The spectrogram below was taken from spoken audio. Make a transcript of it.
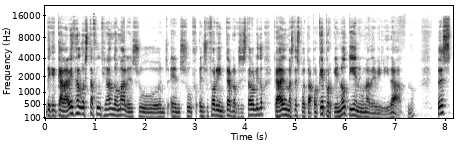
de que cada vez algo está funcionando mal en su, en, en su, en su foro interno, que se está volviendo cada vez más déspota. ¿Por qué? Porque no tiene una debilidad, ¿no? Entonces,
